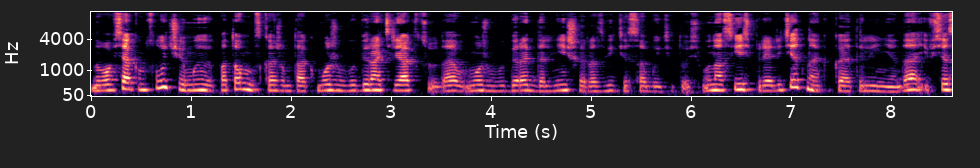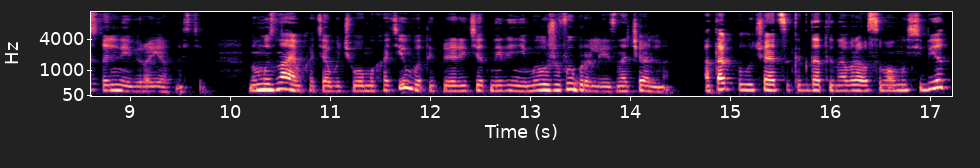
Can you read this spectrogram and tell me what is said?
Но во всяком случае мы потом, скажем так, можем выбирать реакцию, да, можем выбирать дальнейшее развитие событий. То есть у нас есть приоритетная какая-то линия, да, и все остальные вероятности. Но мы знаем хотя бы, чего мы хотим в этой приоритетной линии. Мы уже выбрали изначально. А так получается, когда ты набрал самому себе,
